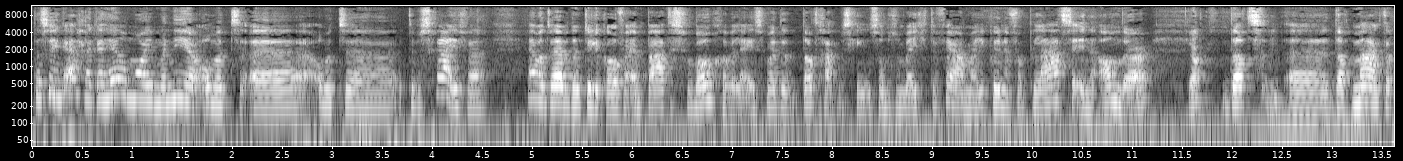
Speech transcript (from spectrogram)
Dat vind ik eigenlijk een heel mooie manier om het, eh, om het eh, te beschrijven. Want we hebben het natuurlijk over empathisch vermogen wel eens. Maar dat, dat gaat misschien soms een beetje te ver. Maar je kunnen verplaatsen in een ander. Ja. Dat, eh, dat maakt dat,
